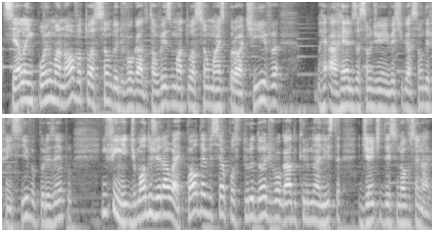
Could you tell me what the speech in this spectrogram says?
se ela impõe uma nova atuação do advogado, talvez uma atuação mais proativa, a realização de investigação defensiva, por exemplo. Enfim, de modo geral é, qual deve ser a postura do advogado criminalista diante desse novo cenário?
